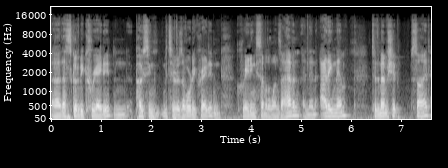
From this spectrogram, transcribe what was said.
Uh, that's got to be created and posting materials I've already created and creating some of the ones I haven't and then adding them to the membership side,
